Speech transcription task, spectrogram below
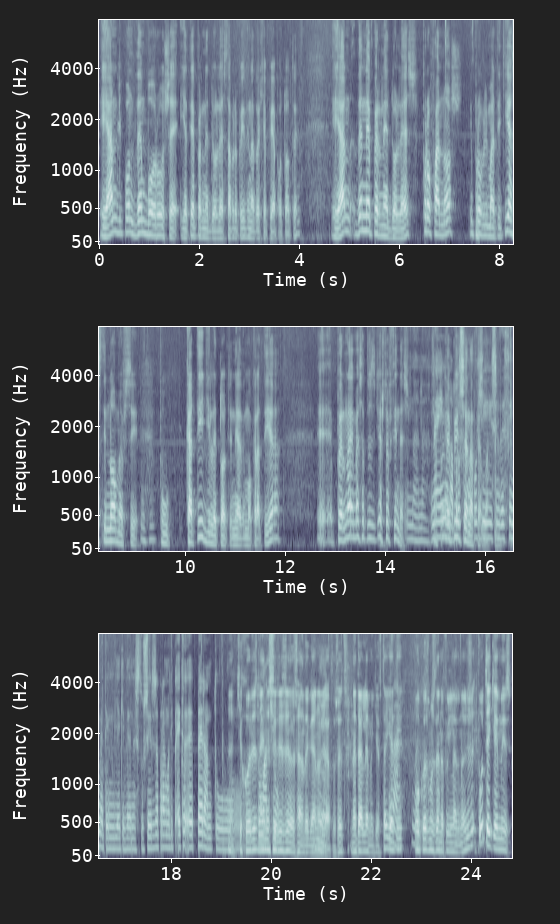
Εάν λοιπόν δεν μπορούσε, γιατί έπαιρνε εντολές, θα έπρεπε ήδη να το είχε πει από τότε. Εάν δεν έπαιρνε εντολές, προφανώς η προβληματική αστυνόμευση που κατήγγειλε τότε η Νέα Δημοκρατία ε, περνάει μέσα από τις δικές του ευθύνες. Ναι, ναι. ναι είναι ένα πρόσωπο που έχει συνδεθεί με την διακυβέρνηση του ΣΥΡΙΖΑ, πράγματι ε, πέραν του. Ναι, και χωρίς να είναι ΣΥΡΙΖΑΕΟ, αν δεν κάνω ναι. λάθος. Να τα λέμε και αυτά, γιατί ναι, ο κόσμος δεν οφείλει να γνωρίζει. Ούτε και εμείς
